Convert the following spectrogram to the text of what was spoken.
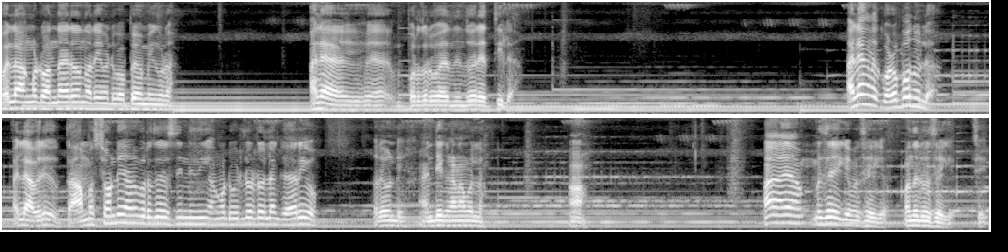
വല്ല അങ്ങോട്ട് വന്നായിരുന്നോ അറിയാൻ വേണ്ടി പപ്പയും അമ്മയും കൂടെ? അല്ല പുറത്തോട്ട് പോയത് ഇതുവരെ എത്തിയില്ല. അല്ല അങ്ങനെ കുഴപ്പമൊന്നുമില്ല. അല്ല അവർ താമസിച്ചോണ്ട് ഞാൻ വെറുതെ ഇനി അങ്ങോട്ട് വീട്ടിലോട്ട് എല്ലാം കയറിയോ അറിയോണ്ട് ആന്റിയെ കാണാമല്ലോ. ആ. ആ ഞാൻ മെസ്സേജ് അയക്കാം മെസ്സേജ് അയക്കാം. വന്നിട്ട് മെസ്സേജ് അയക്കാം. ശരി.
